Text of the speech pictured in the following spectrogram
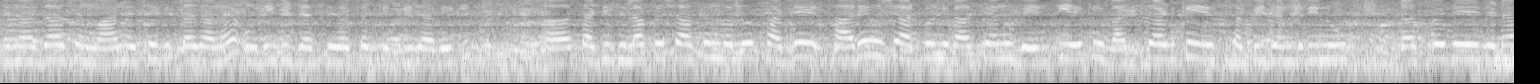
ਜਿਨ੍ਹਾਂ ਦਾ ਸਨਮਾਨ ਇੱਥੇ ਕੀਤਾ ਜਾਣਾ ਹੈ, ਉਹਦੀ ਵੀ ਡਰੈਸ ਰਿਹਰਸਲ ਕੀਤੀ ਜਾਵੇਗੀ। ਸਾਡੀ ਜ਼ਿਲ੍ਹਾ ਪ੍ਰਸ਼ਾਸਨ ਵੱਲੋਂ ਸਾਡੇ, ਸਾਰੇ ਹੁਸ਼ਿਆਰਪੁਰ ਵਾਸੀਆਂ ਨੂੰ ਬੇਨਤੀ ਹੈ ਕਿ ਵੱਧ ਚੜ ਕੇ ਇਸ 26 ਜਨਵਰੀ ਨੂੰ 10 ਵਜੇ ਜਿਹੜਾ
